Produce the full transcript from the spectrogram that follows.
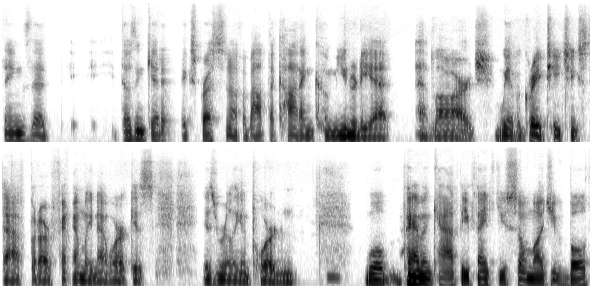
things that doesn't get expressed enough about the Cotting community at at large. We have a great teaching staff, but our family network is is really important. Well, Pam and Kathy, thank you so much. You've both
